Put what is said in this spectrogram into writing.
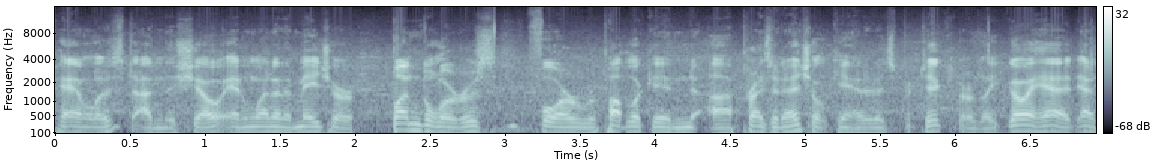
panelist on the show and one of the major bundlers for Republican uh, presidential candidates, particularly. Go ahead, uh,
